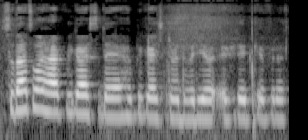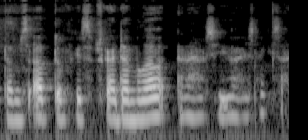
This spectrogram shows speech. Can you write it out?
So that's all I have for you guys today. I hope you guys enjoyed the video. If you did, give it a thumbs up. Don't forget to subscribe down below. And I will see you guys next time.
